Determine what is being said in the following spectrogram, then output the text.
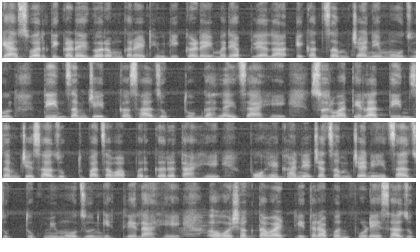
गॅसवरती कढई गरम करायला ठेवली. कढईमध्ये आपल्याला एका चमच्याने मोजून तीन चमचे इतकं साजूक तूप घालायचं आहे. सुरुवातीला तीन चमचे साजूक तुपाचा वापर करत आहे. पोहे खाण्याच्या चमच्याने हे साजूक तूप मी मोजून घेतलेलं आहे. आवश्यकता वाटली तर आपण पुढे साजूक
